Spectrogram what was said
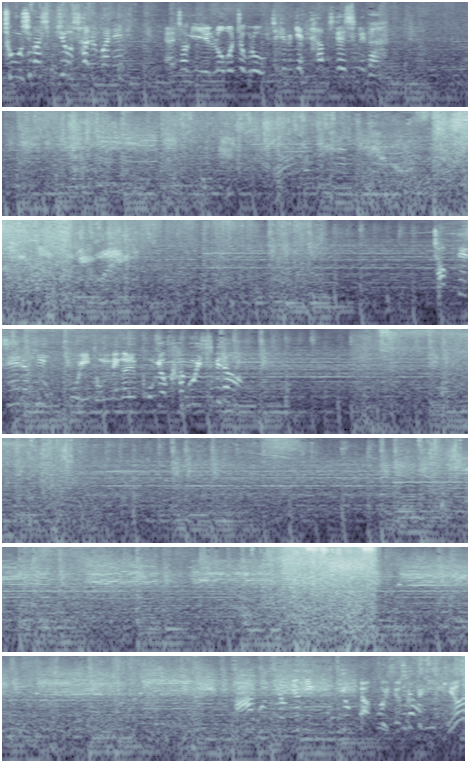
조심하십시오, 사령관님. 아, 저기 로봇 쪽으로 움직이는 게 탐지됐습니다. 우리 동맹을 공격하고 있습니다. 아군 병력이 공격받고 있습니다.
